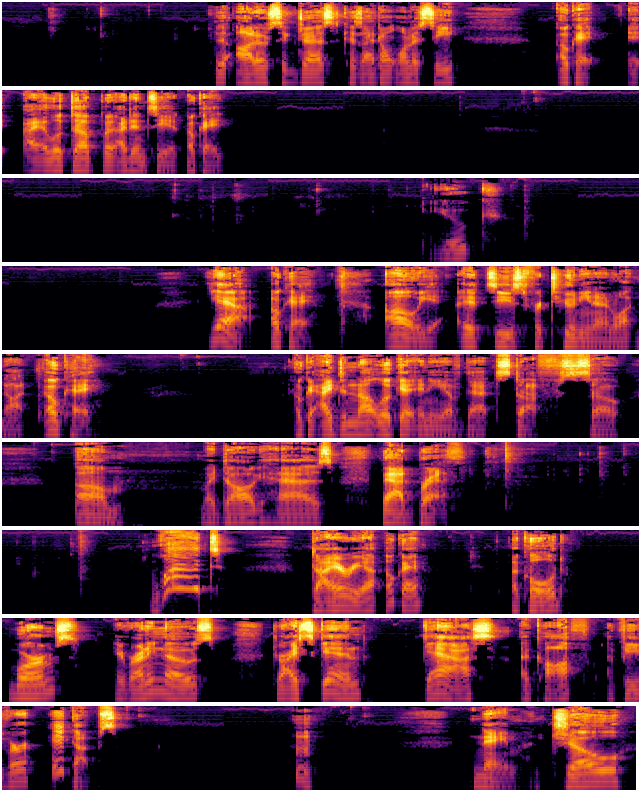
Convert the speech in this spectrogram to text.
the auto suggest because I don't want to see. Okay, it, I looked up, but I didn't see it. Okay. Uke. Yeah, okay. Oh, yeah. It's used for tuning and whatnot. Okay. Okay, I did not look at any of that stuff. So, um, my dog has bad breath. What? Diarrhea. Okay. A cold, worms, a runny nose, dry skin, gas, a cough, a fever, hiccups. Hmm. Name Joe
